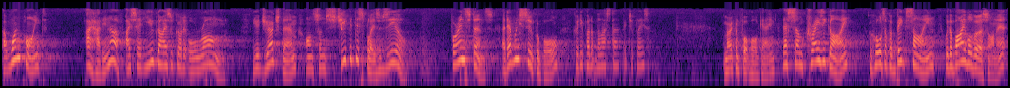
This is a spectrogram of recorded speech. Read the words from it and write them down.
At one point, I had enough. I said, You guys have got it all wrong. You judge them on some stupid displays of zeal. For instance, at every Super Bowl, could you put up the last picture, please? American football game, there's some crazy guy who holds up a big sign with a Bible verse on it.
